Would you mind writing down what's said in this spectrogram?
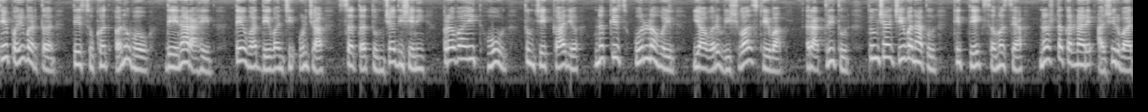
ते परिवर्तन ते सुखद अनुभव देणार आहेत. तेव्हा देवांची ऊर्जा सतत तुमच्या दिशेने प्रवाहित होऊन तुमचे कार्य नक्कीच पूर्ण होईल यावर विश्वास ठेवा. रात्रीतून तुमच्या जीवनातून कित्येक समस्या नष्ट करणारे आशीर्वाद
